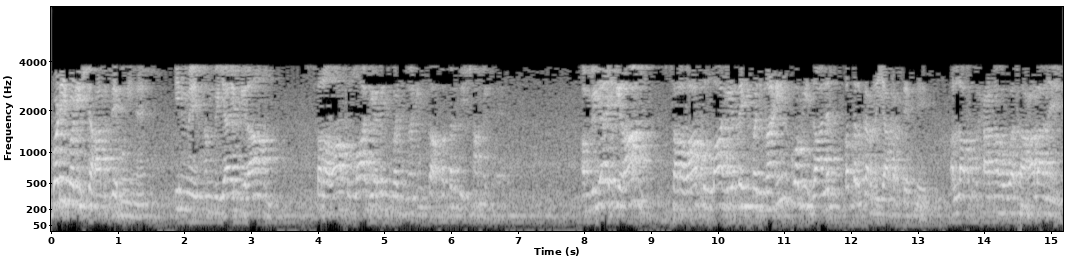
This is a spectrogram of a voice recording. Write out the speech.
بڑی بڑی شہادتیں ہوئی ہیں۔ ان میں انبیاء کرام صلوات اللہ علیہ مجمعین کا قتل بھی شامل ہے۔ انبیاء کرام صلوات اللہ علیہ مجمعین کو بھی ظالم قتل کر دیا کرتے تھے۔ اللہ سبحانہ ہوا تعالیٰ نے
